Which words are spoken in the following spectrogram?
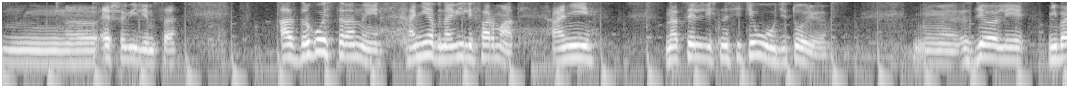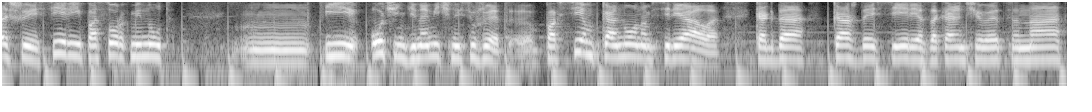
э, Эша Уильямса. А с другой стороны, они обновили формат. Они нацелились на сетевую аудиторию. Сделали небольшие серии по 40 минут. И очень динамичный сюжет. По всем канонам сериала, когда каждая серия заканчивается на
